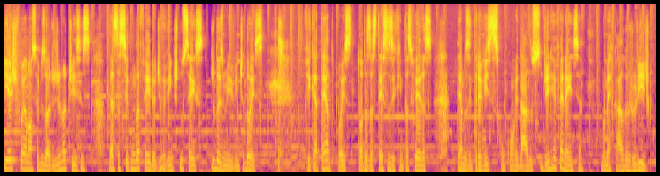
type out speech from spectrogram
E este foi o nosso episódio de notícias desta segunda-feira, dia 20 de 6 de 2022. Fique atento, pois todas as terças e quintas-feiras temos entrevistas com convidados de referência no mercado jurídico,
